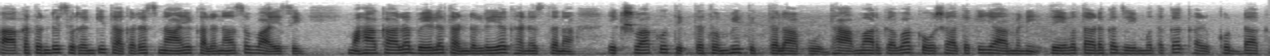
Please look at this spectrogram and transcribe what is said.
కాకతుండి సురంగి తగర స్నాయ కలనాస వాయసి మహాకాల బేల తండలియ ఘనస్తన ఇక్ష్వాకు తిక్తతొంభి తిక్తలాపు ధామార్గవ కోశాతకి యామిని దేవతాడక జీముతక కుడ్డాక.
